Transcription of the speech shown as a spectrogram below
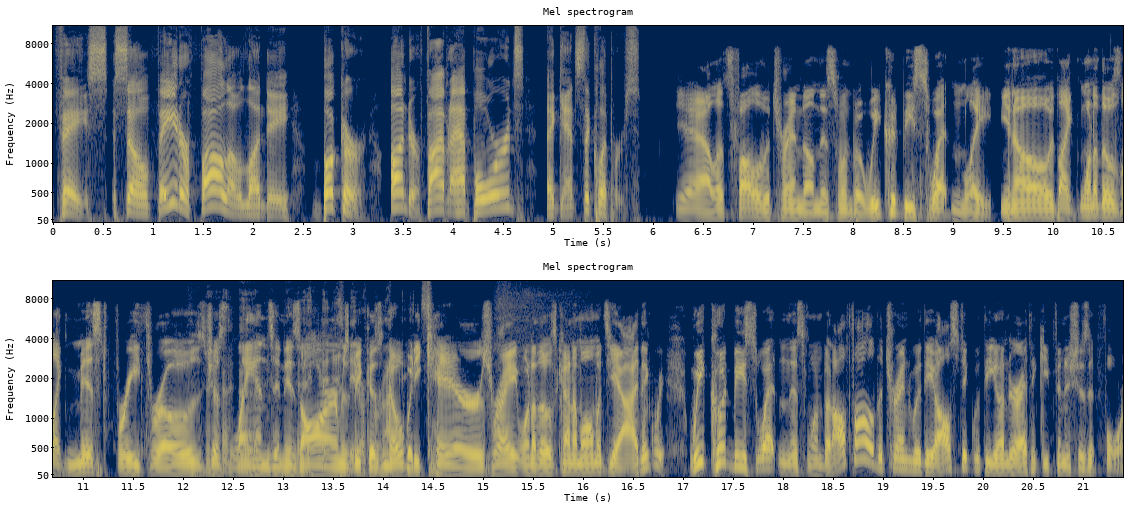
face. So fade or follow, Lundy. Booker under five and a half boards against the Clippers. Yeah, let's follow the trend on this one, but we could be sweating late. You know, like one of those like missed free throws just lands in his arms because right. nobody cares, right? One of those kind of moments. Yeah, I think we we could be sweating this one, but I'll follow the trend with you. I'll stick with the under. I think he finishes at four.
